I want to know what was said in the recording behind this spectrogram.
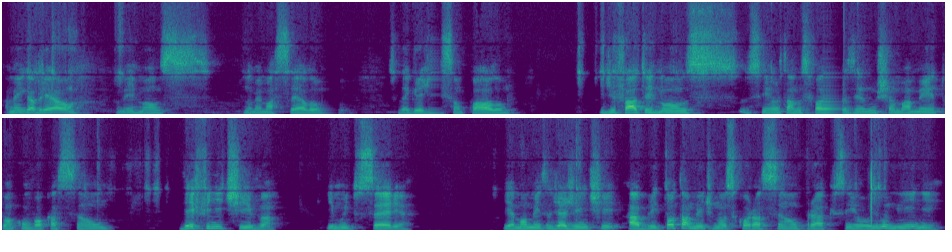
Amém, Gabriel. Amém, irmãos. Meu nome é Marcelo, da Igreja de São Paulo. E, de fato, irmãos, o Senhor está nos fazendo um chamamento, uma convocação definitiva e muito séria. E é momento de a gente abrir totalmente o nosso coração para que o Senhor ilumine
